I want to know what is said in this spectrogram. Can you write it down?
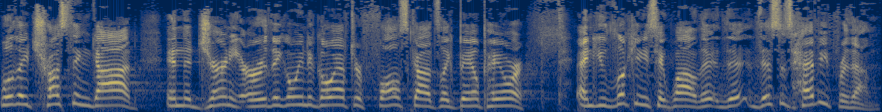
Will they trust in God in the journey or are they going to go after false gods like Baal Peor? And you look and you say, wow, this is heavy for them.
